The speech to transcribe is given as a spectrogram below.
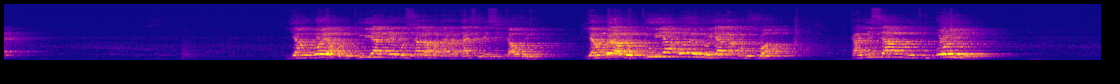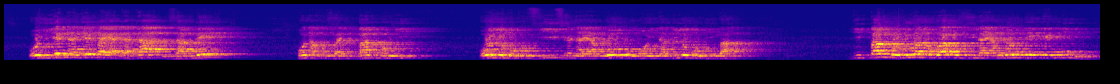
yango ya motuya nde kosalamaka na kati na esika oyo yango ya motuya oyo toyaka kozwa kanisa motu oyo oye na yeba ya tata nzambe mpo na kozwa lipamboli oyo mokovivre na yango bomoi na bino mobimba Lipamboli wana okoya kozwila yango ndenge nini?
